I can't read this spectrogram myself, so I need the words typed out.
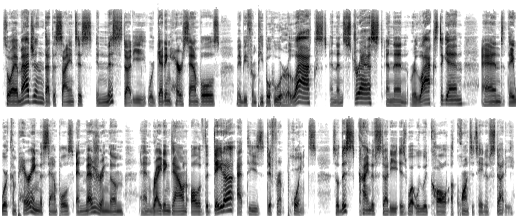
So I imagine that the scientists in this study were getting hair samples, maybe from people who were relaxed and then stressed and then relaxed again. And they were comparing the samples and measuring them and writing down all of the data at these different points. So this kind of study is what we would call a quantitative study.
